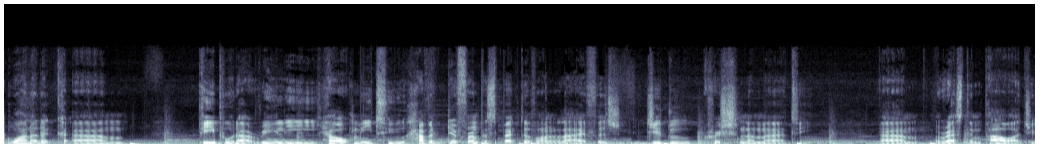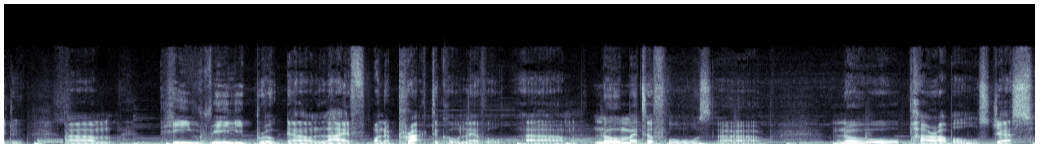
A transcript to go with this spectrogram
One of the um, people that really helped me to have a different perspective on life is Jiddu Krishnamurti. Um, rest in power, Jiddu. Um, he really broke down life on a practical level. Um, no metaphors, uh, no parables, just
